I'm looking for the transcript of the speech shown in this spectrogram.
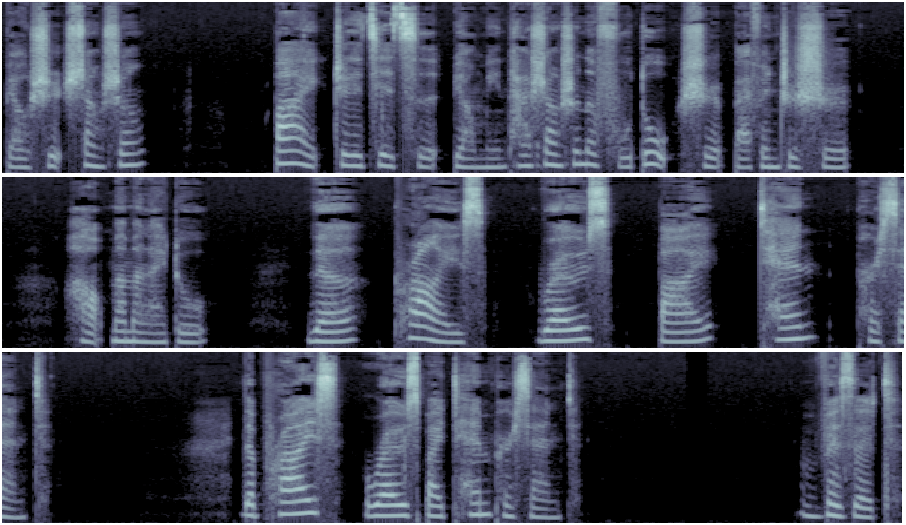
表示上升。by 这个介词表明它上升的幅度是百分之十。好，慢慢来读。The price rose by ten percent. The price rose by ten percent. Visit,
